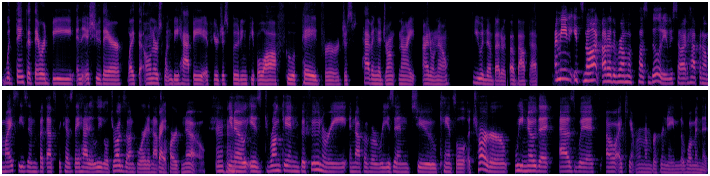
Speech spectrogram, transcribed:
would think that there would be an issue there. Like the owners wouldn't be happy if you're just booting people off who have paid for just having a drunk night. I don't know. You would know better about that. I mean, it's not out of the realm of possibility. We saw it happen on my season, but that's because they had illegal drugs on board, and that's Right. a hard no. Mhm. You know, is drunken buffoonery enough of a reason to cancel a charter? We know that, as with, oh, I can't remember her name, the woman that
